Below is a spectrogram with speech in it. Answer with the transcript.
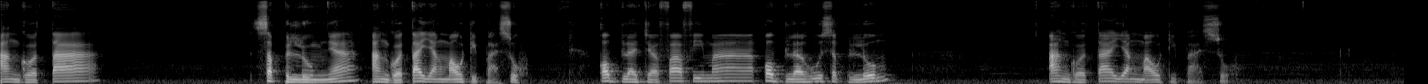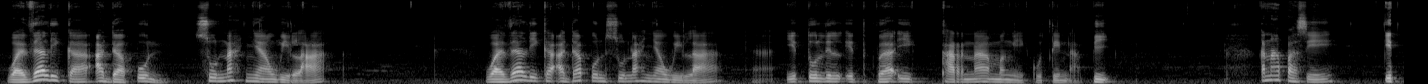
anggota sebelumnya anggota yang mau dibasuh. Qabla jafafima qoblahu sebelum anggota yang mau dibasuh Wadzalika adapun sunahnya wila Wadzalika adapun sunahnya wila ya, itu lil itba'i karena mengikuti Nabi. Kenapa sih it,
